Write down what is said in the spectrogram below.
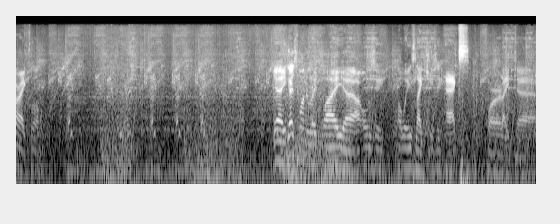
Alright, cool. Yeah, you guys wondering why uh, I always always like choosing X for like uh,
